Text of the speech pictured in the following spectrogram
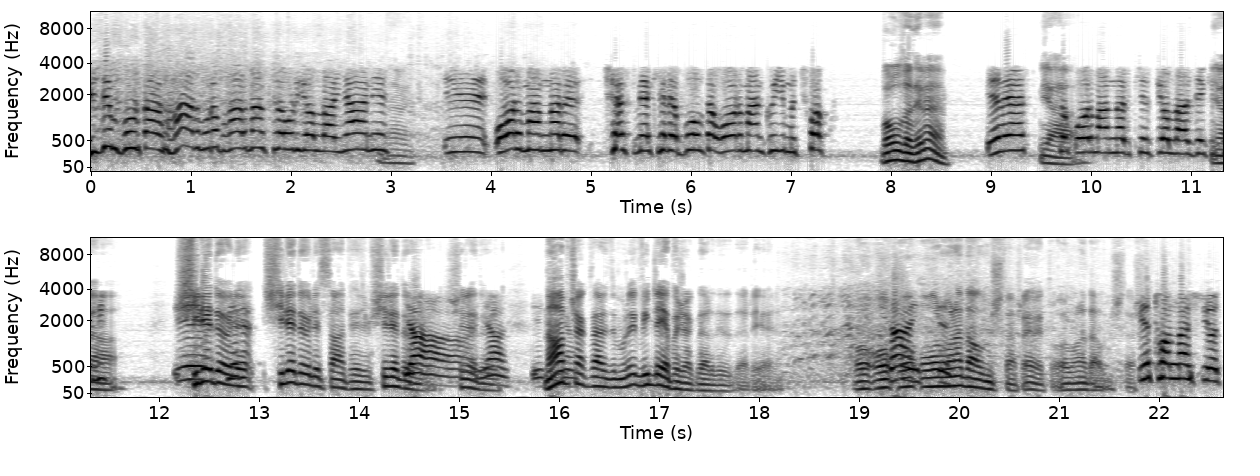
Bizim burada har vurup harman savuruyorlar yani. E, ormanları kesmek hele Bol'da orman kıyımı çok. Bolda değil mi? Evet Ya. çok ormanları kesiyorlar Zeki. Ya. Hiç- Şile de öyle. benim- Şile de öyle sanat edeceğim. Şile de Ya, öyle. Şile de ya, öyle. Zeki Ne ya. yapacaklar dedim buraya? Villa yapacaklar dediler yani. O, o, Ha, o- işte. ormana dalmışlar. Evet ormana dalmışlar. Betonlaşıyor.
